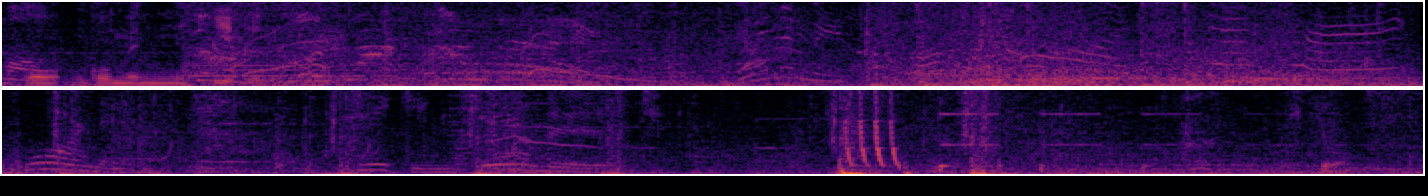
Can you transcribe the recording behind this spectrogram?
ごごめんねヒールですきます。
